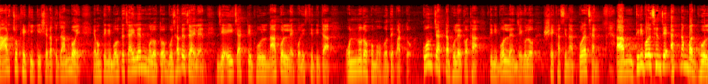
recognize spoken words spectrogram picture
তার চোখে কি কি সেটা তো জানবই। এবং তিনি বলতে চাইলেন, মূলত বোঝাতে চাইলেন যে এই চারটি ভুল না করলে পরিস্থিতিটা অন্যরকমও হতে পারত। কোন চারটা ভুলের কথা তিনি বললেন যেগুলো শেখ হাসিনা করেছেন? তিনি বলেছেন যে এক নম্বর ভুল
